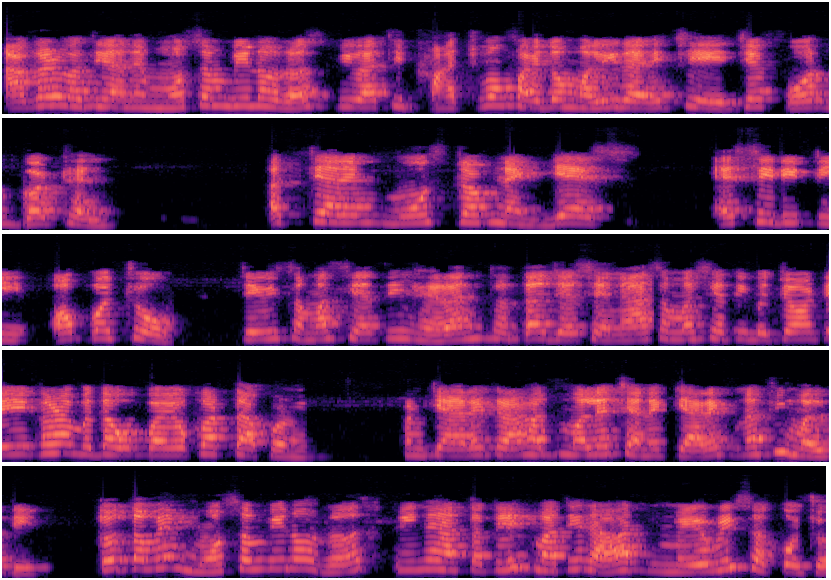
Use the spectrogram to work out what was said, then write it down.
આગળ વધીએ અને મોસંબીનો રસ પીવાથી પાંચમો ફાયદો મળી રહે છે, એ છે ફોર ગટ હેલ્થ અત્યારે મોસ્ટ ઓફ ને ગેસ એસિડિટી અપચો જેવી સમસ્યાથી હેરાન થતા જશે અને આ સમસ્યાથી બચવા માટે ઘણા બધા ઉપાયો કરતા પણ પણ ક્યારેક રાહત મળે છે અને ક્યારેક નથી મળતી. તો તમે મોસંબીનો રસ પીને આ તકલીફમાંથી રાહત મેળવી શકો છો.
